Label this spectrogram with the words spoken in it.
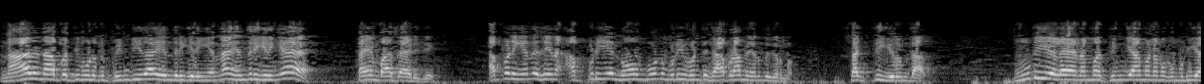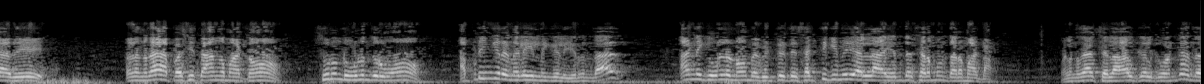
நாலு நாற்பத்தி மூணுக்கு பிந்தி தான் எந்திரிக்கிறீங்கன்னா எந்திரிக்கிறீங்க டைம் பாஸ் ஆயிடுச்சு. அப்ப நீங்க என்ன செய்யணும்? அப்படியே நோம்புன்னு முடிவு பண்ணிட்டு சாப்பிடாம இருந்துக்கணும். சக்தி இருந்தால். முடியல நம்ம திங்காம நமக்கு முடியாது. விளங்குதா பசி தாங்க மாட்டோம் சுருண்டு உளுந்துருவோம் அப்படிங்கிற நிலையில் நீங்கள் இருந்தால் அன்னைக்கு உள்ள நோம்பை விட்டுட்டு சக்திக்கு மீறி அல்ல எந்த சிரமமும் தரமாட்டான். விளங்குதா சில ஆட்களுக்கு வந்து அந்த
